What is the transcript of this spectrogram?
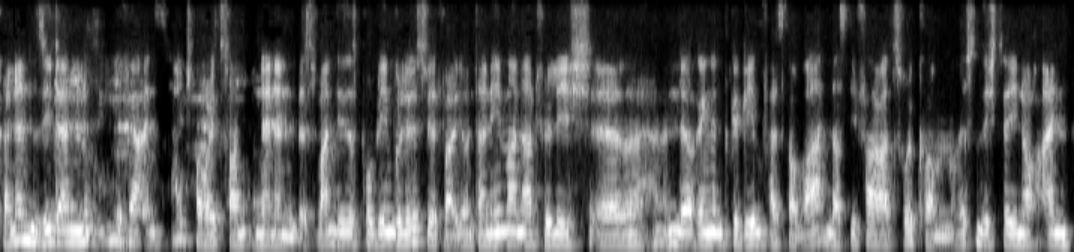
Können Sie denn ungefähr einen Zeithorizont nennen, bis wann dieses Problem gelöst wird? Weil die Unternehmer natürlich äh, händeringend gegebenenfalls erwarten, dass die Fahrer zurückkommen. Müssen sich die noch ein,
